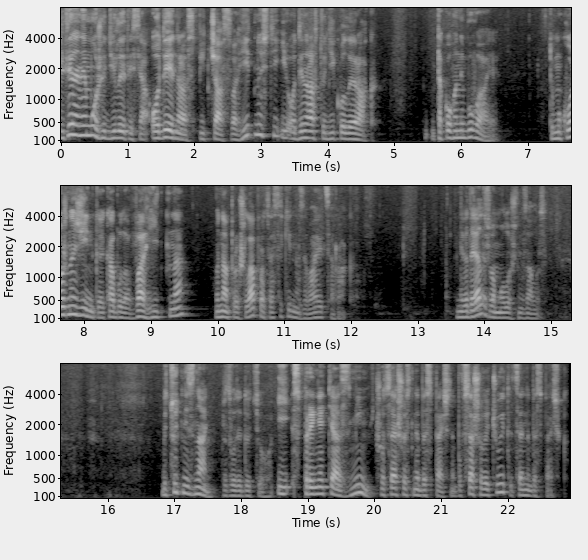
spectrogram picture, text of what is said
Клітина не може ділитися один раз під час вагітності і один раз тоді, коли рак. Такого не буває. Тому кожна жінка, яка була вагітна, вона пройшла процес, який називається рак. Не видаляли ж вам молочні залози? Відсутність знань призводить до цього. І сприйняття змін, що це щось небезпечне, бо все, що ви чуєте, це небезпечка.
